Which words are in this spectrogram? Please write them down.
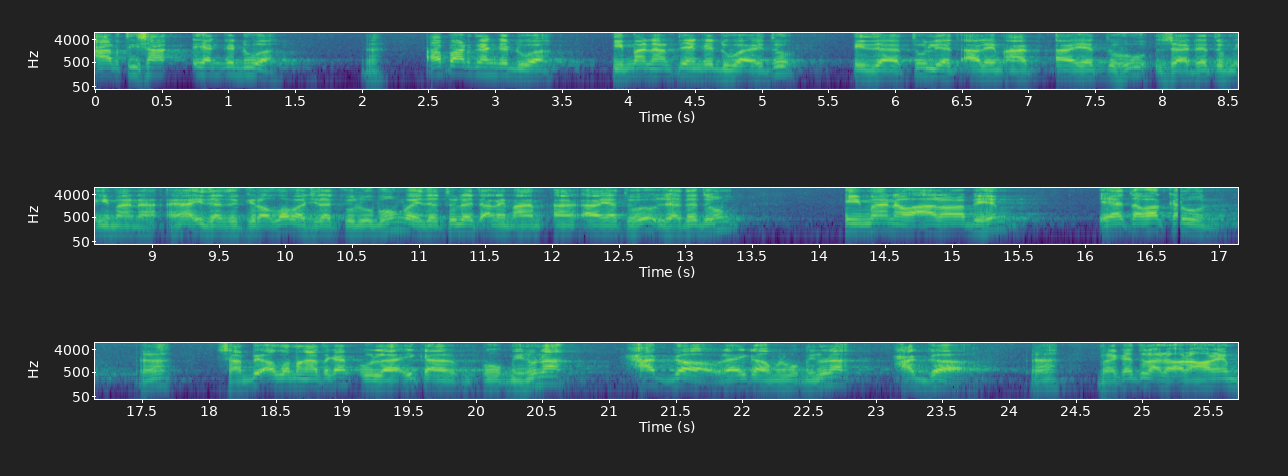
arti yang kedua. Nah, apa arti yang kedua? Iman arti yang kedua itu idza tuliyat alim ayatuhu zadatum imana. Ya, idza dzukirallahu wajilat qulubuhum wa idza tuliyat alim ayatuhu zadatum imana wa ala rabbihim ya tawakkalun ya, sampai Allah mengatakan ulaika mu'minuna hagga ulaika humul mu'minuna hagga ya, mereka itu ada orang-orang yang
